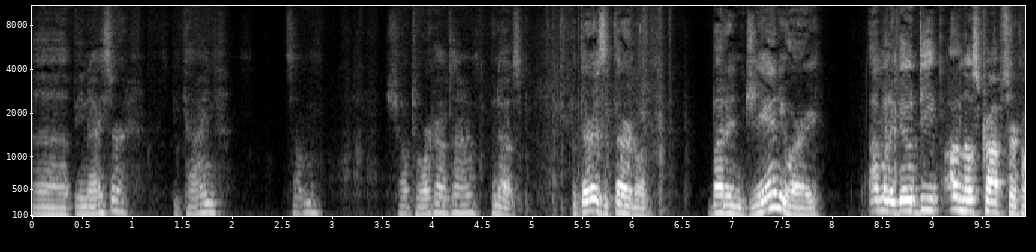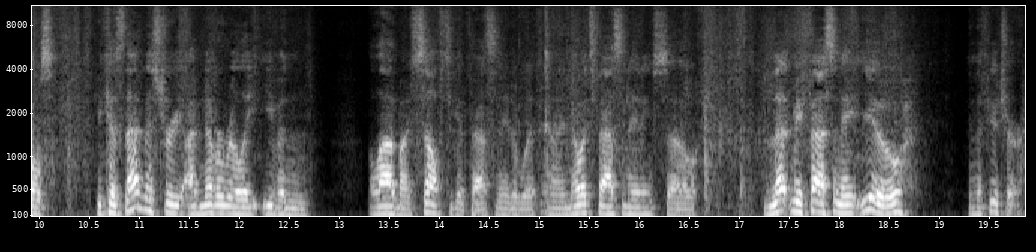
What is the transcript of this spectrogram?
Uh, be nicer, be kind, something. Show up to work on time. Who knows? But there is a third one. But in January, I'm going to go deep on those crop circles because that mystery I've never really even allowed myself to get fascinated with. And I know it's fascinating, so let me fascinate you in the future.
